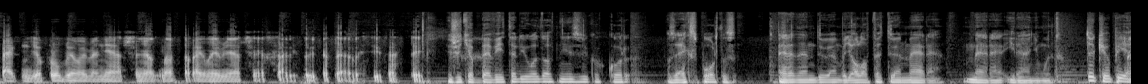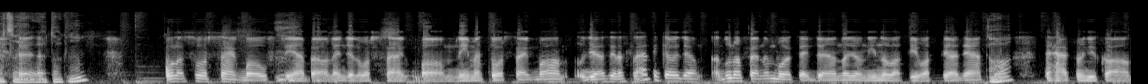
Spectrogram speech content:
legnagyobb probléma, hogy mert nyersanyagnak a legnagyobb nyersanyag szállítóikat elveszítették. És hogyha bevételi oldalt nézzük, akkor az export az eredendően, vagy alapvetően merre, merre irányult? Tök jó piacai voltak, nem? Olaszországba, Ausztriába, Lengyelországba, Németországba. Ugye azért azt látni kell, hogy a, a Dunafer nem volt egy olyan nagyon innovatív acélgyártó, tehát mondjuk a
